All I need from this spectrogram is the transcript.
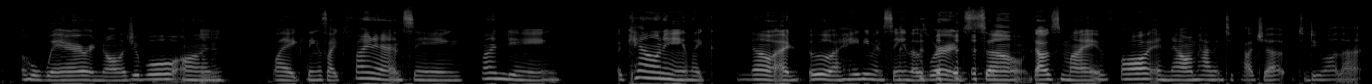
aware or knowledgeable on Mhm. like things like financing, funding, accounting. Like no, I oh I hate even saying those words. So that was my fault, and now I'm having to catch up to do all that.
